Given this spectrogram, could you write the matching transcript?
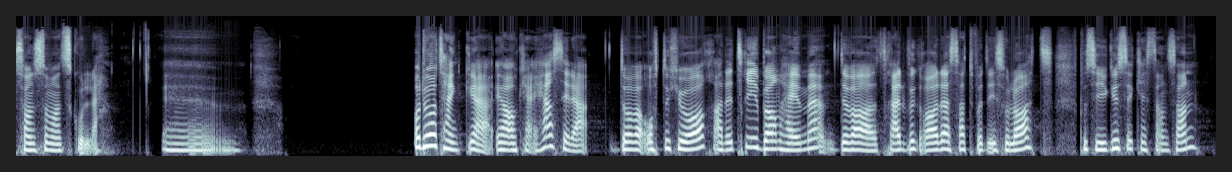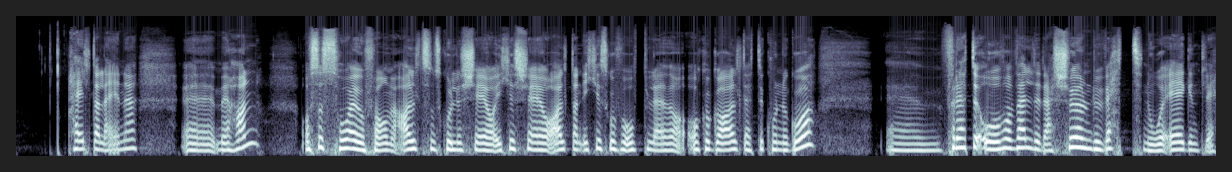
sånn som man skulle. Uh, og da tenker jeg ja, ok, her sier jeg da var jeg 28 år, hadde tre barn hjemme. Det var 30 grader, jeg satt på et isolat på sykehuset i Kristiansand. Helt alene eh, med han. Og så så jeg jo for meg alt som skulle skje og ikke skje, og alt han ikke skulle få oppleve, og hvor galt dette kunne gå. Eh, for dette overvelder deg, selv om du vet noe egentlig.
